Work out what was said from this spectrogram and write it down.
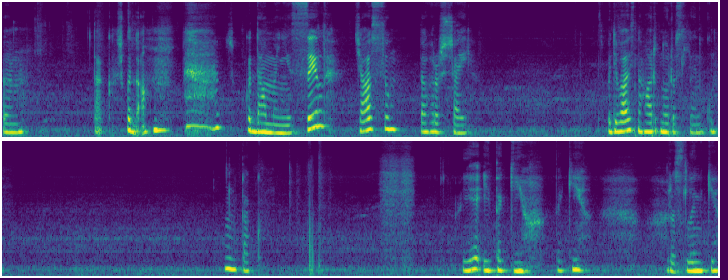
Ем, Так, шкода. Шкода мені сил, часу та грошей. Сподіваюсь на гарну рослинку. Ну так. Є і такі, такі рослинки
